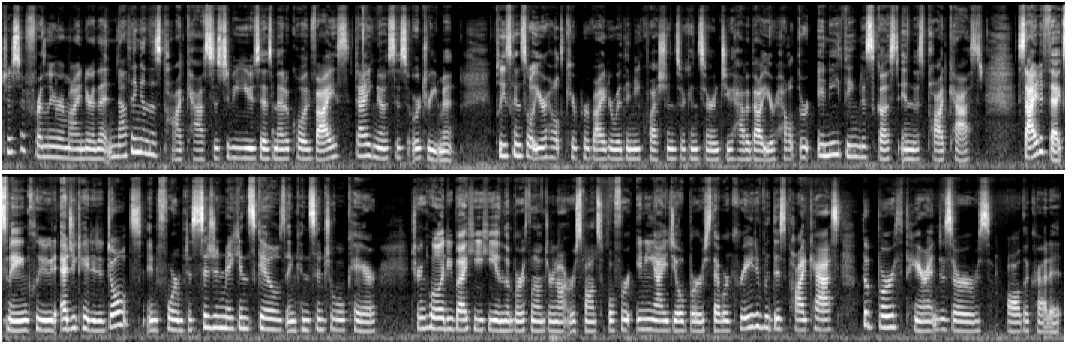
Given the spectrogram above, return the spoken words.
Just a friendly reminder that nothing in this podcast is to be used as medical advice, diagnosis, or treatment. Please consult your healthcare provider with any questions or concerns you have about your health or anything discussed in this podcast. Side effects may include educated adults, informed decision making skills, and consensual care. Tranquility by Hee and the Birth Lounge are not responsible for any ideal births that were created with this podcast. The birth parent deserves all the credit.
